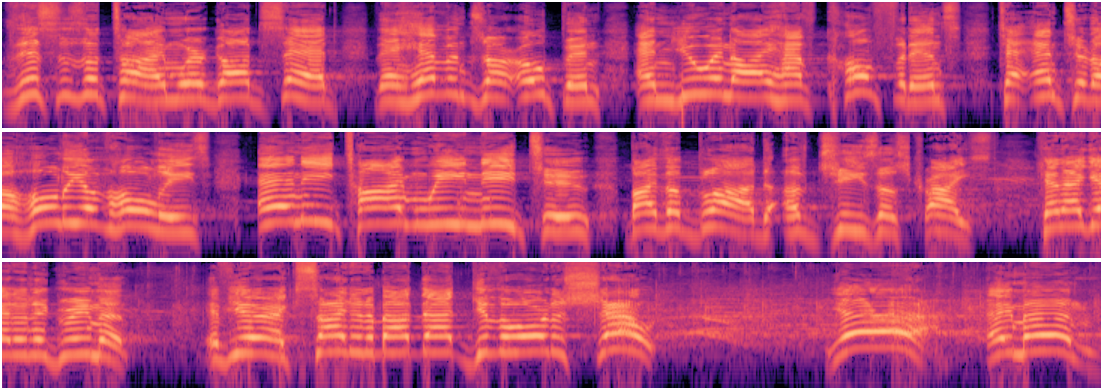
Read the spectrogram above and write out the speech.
This is a time where God said, The heavens are open, and you and I have confidence to enter the Holy of Holies anytime we need to by the blood of Jesus Christ. Can I get an agreement? If you're excited about that, give the Lord a shout. Yeah, amen.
